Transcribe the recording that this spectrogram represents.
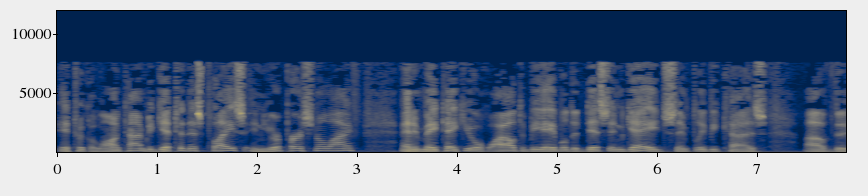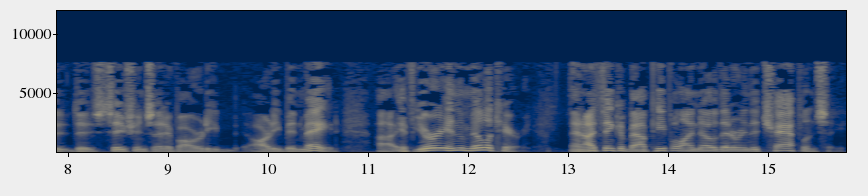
it took a long time to get to this place in your personal life, and it may take you a while to be able to disengage simply because of the decisions that have already already been made. Uh, if you're in the military, and I think about people I know that are in the chaplaincy,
